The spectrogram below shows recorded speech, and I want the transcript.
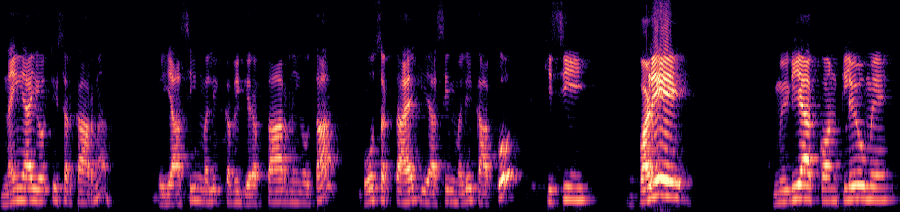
नहीं आई होती सरकार ना तो यासीन मलिक कभी गिरफ़्तार नहीं होता। हो सकता है कि यासीन मलिक आपको किसी बड़े मीडिया कॉन्क्लेव में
